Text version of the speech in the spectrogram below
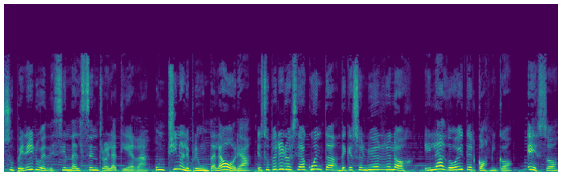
superhéroe desciende al centro de la Tierra. Un chino le pregunta la hora. El superhéroe se da cuenta de que se olvidó el reloj. Helado éter cósmico. Eso.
